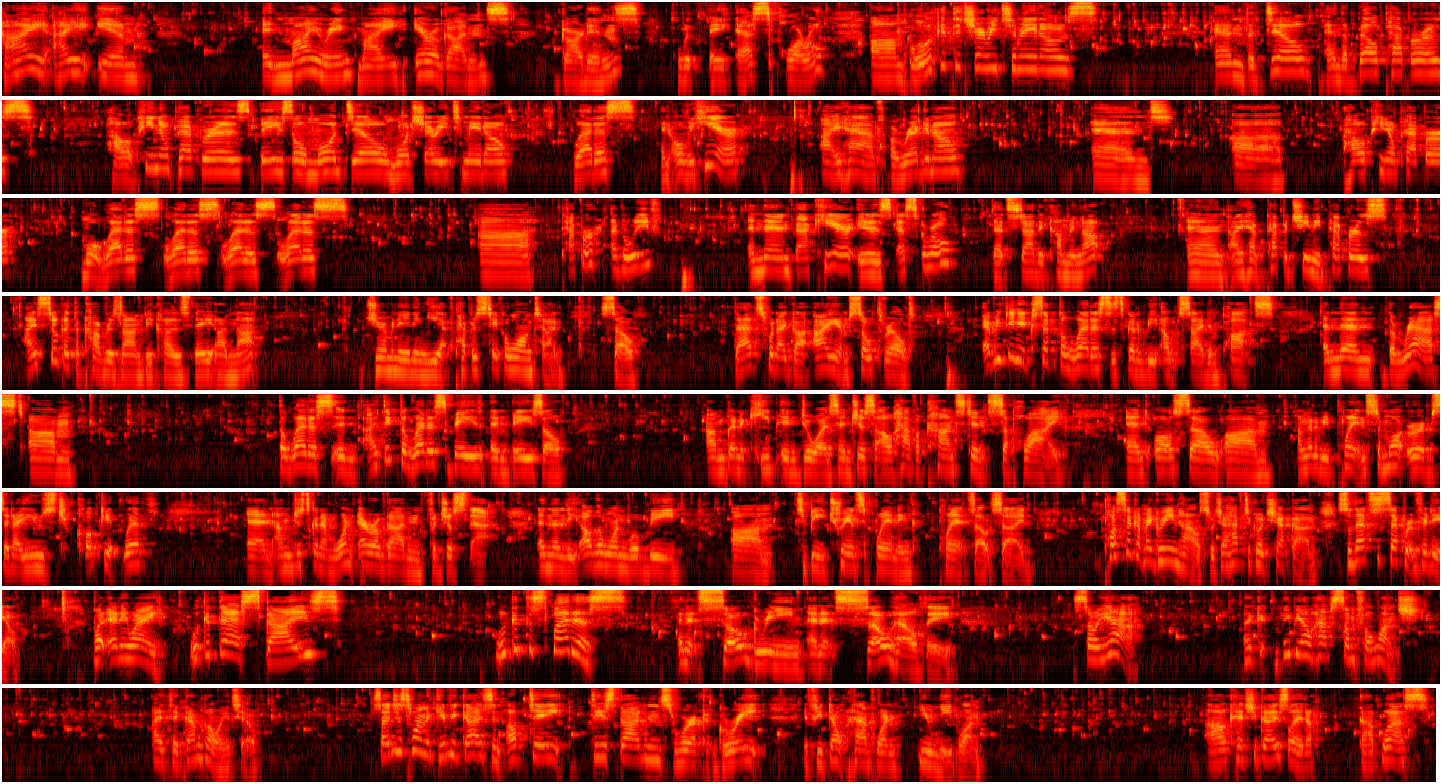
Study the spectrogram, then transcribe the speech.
Hi, I am admiring my AeroGardens gardens gardens with a S plural. Um, look at the cherry tomatoes and the dill and the bell peppers, jalapeno peppers, basil, more dill, more cherry tomato, lettuce. And over here, I have oregano and uh, jalapeno pepper, more lettuce, lettuce, lettuce, lettuce, uh, pepper, I believe. And then back here is escarole that started coming up. And I have peppercini peppers. I still got the covers on because they are not germinating yet. Peppers take a long time. So that's what I got. I am so thrilled. Everything except the lettuce is going to be outside in pots. And then the rest, um, the lettuce and I think the lettuce bas- and basil I'm going to keep indoors and just I'll have a constant supply. And also, um, I'm going to be planting some more herbs that I use to cook it with. And I'm just going to have one AeroGarden for just that. And then the other one will be um, to be transplanting plants outside. Plus, I got my greenhouse, which I have to go check on. So that's a separate video. But anyway, look at this, guys. Look at this lettuce and it's so green and it's so healthy. So yeah, like maybe I'll have some for lunch. I think I'm going to. So I just want to give you guys an update. These gardens work great. If you don't have one, you need one. I'll catch you guys later. God bless.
